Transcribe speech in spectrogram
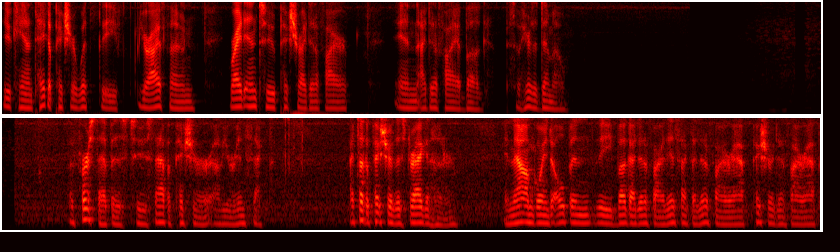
you can take a picture with the your iPhone right into Picture Identifier and identify a bug. So here's a demo. The first step is to snap a picture of your insect. I took a picture of this dragon hunter and now I'm going to open the bug identifier, the insect identifier app, picture identifier app,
